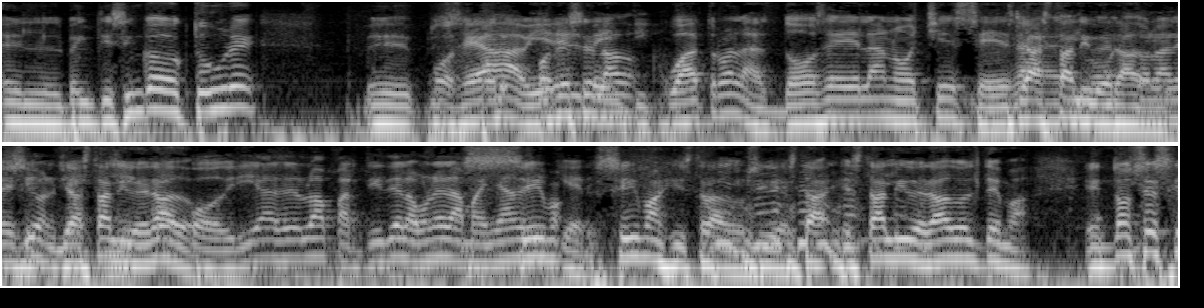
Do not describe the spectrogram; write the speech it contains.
el 25 de octubre. Eh, O sea, por- por Javier, el ese lado. 24 a las 12 de la noche César Ya está liberado, La lesión. sí, ya está 25 liberado. Podría hacerlo a partir de la 1 de la mañana sí, si ma- quiere. sí, magistrado, sí, está, está liberado el tema. Entonces,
